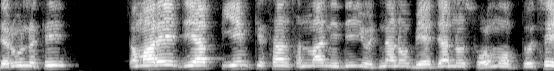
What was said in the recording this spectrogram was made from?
જરૂર નથી. તમારે જે આ પીએમ કિસાન સન્માન નિધિ યોજનાનો બે હજારનો સોળમો હપ્તો છે,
